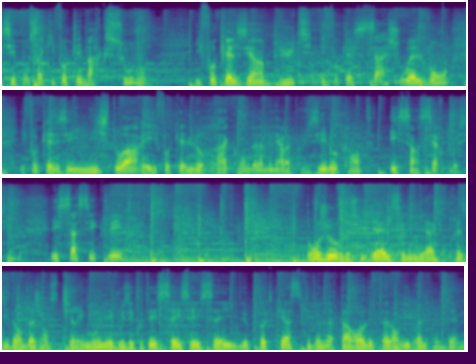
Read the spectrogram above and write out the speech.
Et c'est pour ça qu'il faut que les marques s'ouvrent. Il faut qu'elles aient un but, il faut qu'elles sachent où elles vont, il faut qu'elles aient une histoire et il faut qu'elles le racontent de la manière la plus éloquente et sincère possible. Et ça, c'est clé. Bonjour, je suis Gaël Solignac, président de l'agence Cherry Moon, et vous écoutez Say Say Say, le podcast qui donne la parole au talent du brand content.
